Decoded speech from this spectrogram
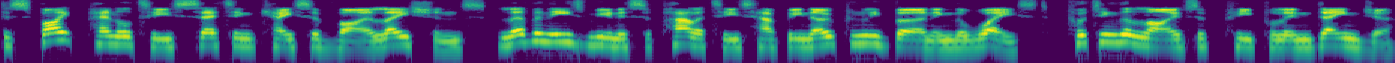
Despite penalties set in case of violations, Lebanese municipalities have been openly burning the waste, putting the lives of people in danger.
